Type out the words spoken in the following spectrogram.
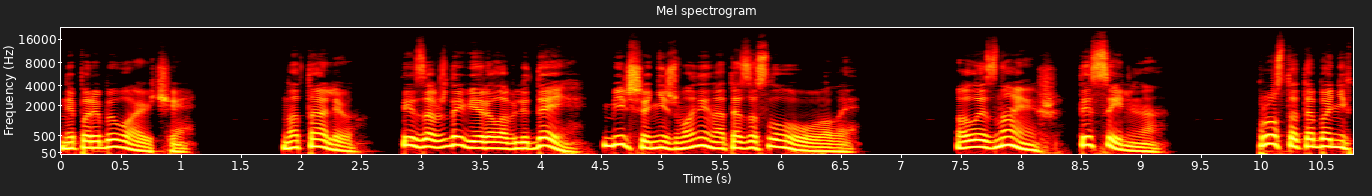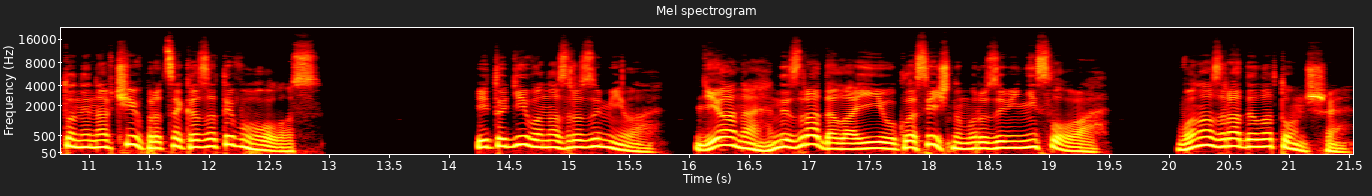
не перебиваючи. Наталю, ти завжди вірила в людей більше, ніж вони на те заслуговували. Але знаєш, ти сильна. Просто тебе ніхто не навчив про це казати вголос. І тоді вона зрозуміла Діана не зрадила її у класичному розумінні слова, вона зрадила тонше,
